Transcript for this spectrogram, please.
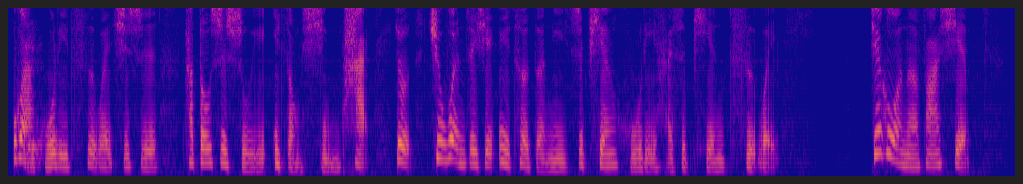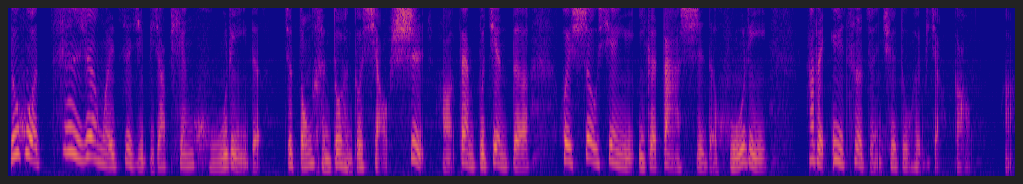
不管狐狸、刺猬，其实它都是属于一种形态。就去问这些预测者，你是偏狐狸还是偏刺猬？结果呢，发现如果自认为自己比较偏狐狸的，就懂很多很多小事，好，但不见得会受限于一个大事的狐狸，它的预测准确度会比较高啊。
